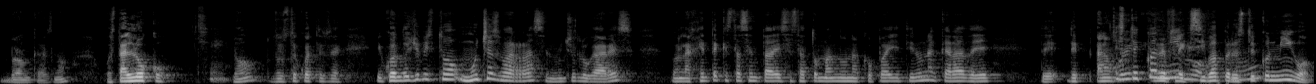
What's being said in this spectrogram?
broncas, ¿no? O está loco, Sí. ¿no? Entonces, este cuate, o sea, y cuando yo he visto muchas barras en muchos lugares, donde la gente que está sentada y se está tomando una copa y tiene una cara de, de, de- a lo mejor Estoy conmigo, reflexiva, pero ¿no? estoy conmigo.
